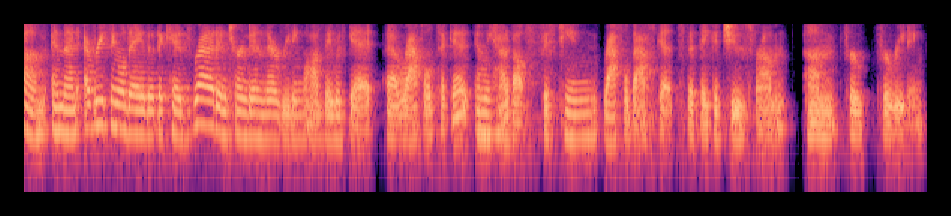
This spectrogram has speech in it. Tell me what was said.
Um, and then every single day that the kids read and turned in their reading log, they would get a raffle ticket, and we had about fifteen raffle baskets that they could choose from um, for for reading.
